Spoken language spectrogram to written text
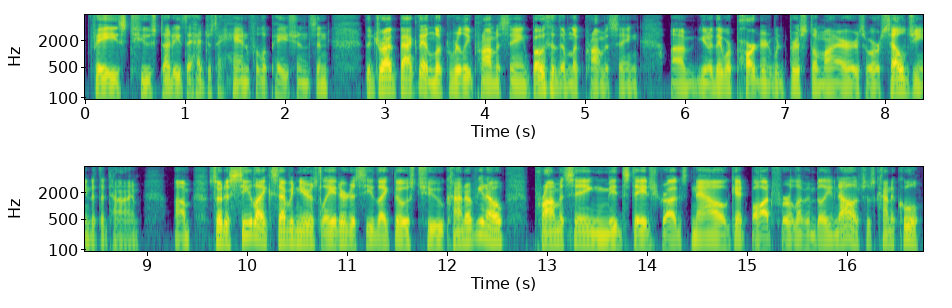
phase two studies. They had just a handful of patients, and the drug back then looked really promising. Both of them looked promising. Um, you know, they were partnered with Bristol Myers or Celgene at the time. Um, so to see like seven years later, to see like those two kind of you know promising mid-stage drugs now get bought for eleven billion dollars was kind of cool.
